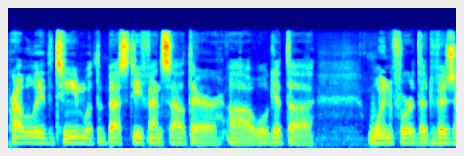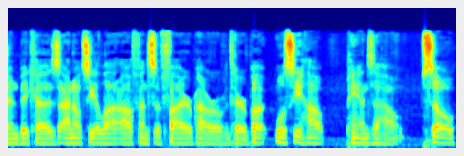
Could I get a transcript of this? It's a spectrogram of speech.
probably the team with the best defense out there uh, will get the win for the division because I don't see a lot of offensive firepower over there, but we'll see how it pans out. So,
